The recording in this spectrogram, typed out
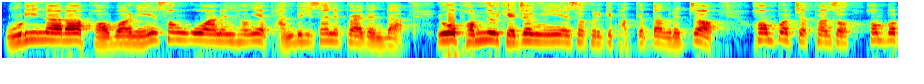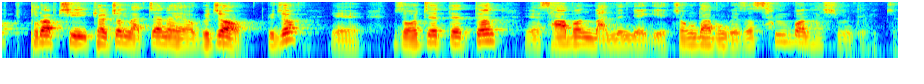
우리나라 법원이 선고하는 형에 반드시 산입해야 된다. 이거 법률 개정에 의해서 그렇게 바뀌었다 그랬죠? 헌법재판소 헌법 불합치 결정 났잖아요. 그죠? 그죠? 예. 그래서 어쨌든 4번 맞는 얘기. 정답은 그래서 3번 하시면 되겠죠.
